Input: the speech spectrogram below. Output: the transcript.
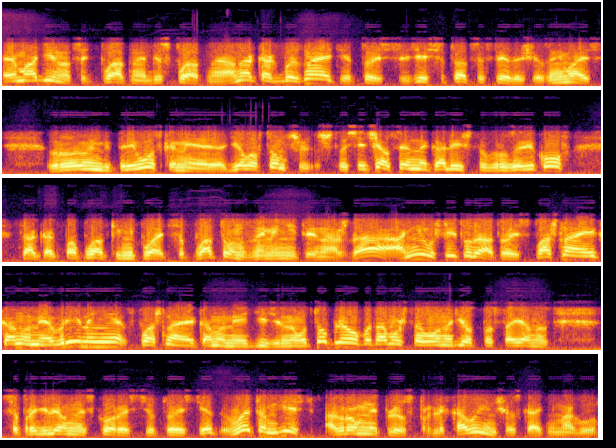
М11 платная, бесплатная, она как бы, знаете, то есть здесь ситуация следующая. Занимаясь грузовыми перевозками, дело в том, что сейчас ценное количество грузовиков, так как по платке не платится, Платон знаменитый наш, да, они ушли туда. То есть сплошная экономия времени, сплошная экономия дизельного топлива, потому что он идет постоянно с определенной скоростью. То есть это, в этом есть огромный плюс. Про легковые ничего сказать не могу.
